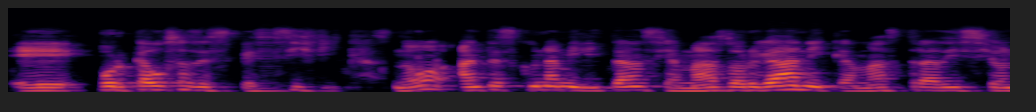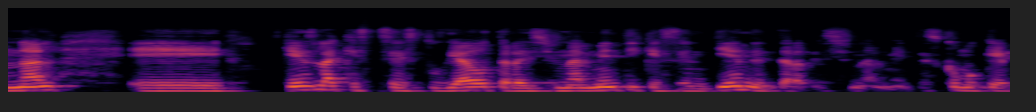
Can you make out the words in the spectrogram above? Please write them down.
Eh, por causas específicas, ¿no? Antes que una militancia más orgánica, más tradicional, eh, que es la que se ha estudiado tradicionalmente y que se entiende tradicionalmente. Es como que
